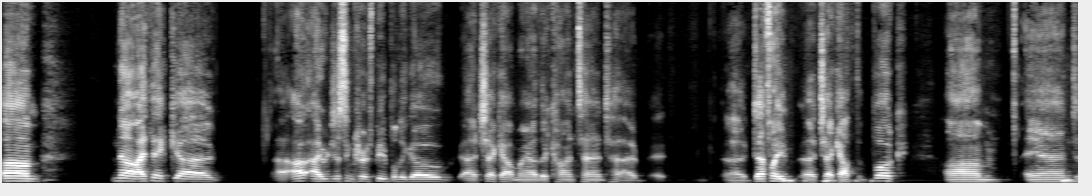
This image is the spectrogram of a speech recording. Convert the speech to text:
um, no, I think uh, I, I, would just encourage people to go uh, check out my other content. Uh definitely uh, check out the book um, and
